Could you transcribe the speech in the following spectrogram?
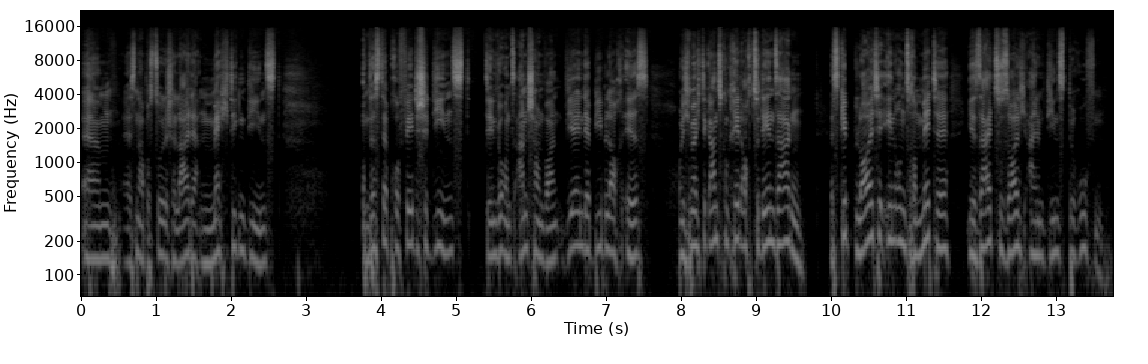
Ähm, er ist ein apostolischer Leiter, er hat einen mächtigen Dienst und das ist der prophetische Dienst, den wir uns anschauen wollen, wie er in der Bibel auch ist. Und ich möchte ganz konkret auch zu denen sagen, es gibt Leute in unserer Mitte, ihr seid zu solch einem Dienst berufen.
